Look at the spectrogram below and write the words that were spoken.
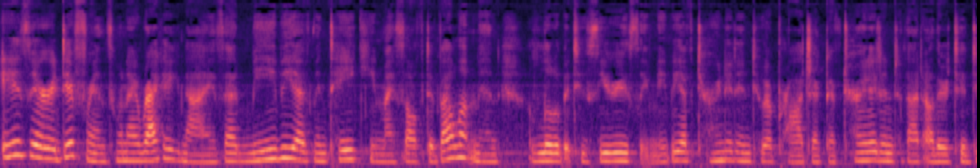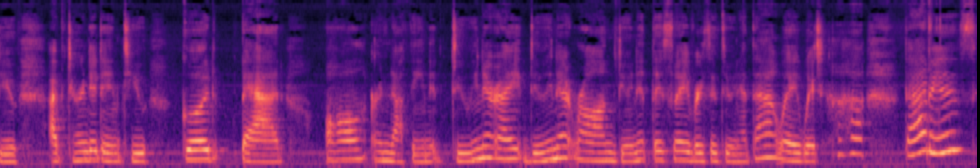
Is there a difference when I recognize that maybe I've been taking my self development a little bit too seriously? Maybe I've turned it into a project, I've turned it into that other to do, I've turned it into good, bad, all or nothing, doing it right, doing it wrong, doing it this way versus doing it that way, which, haha, that is,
